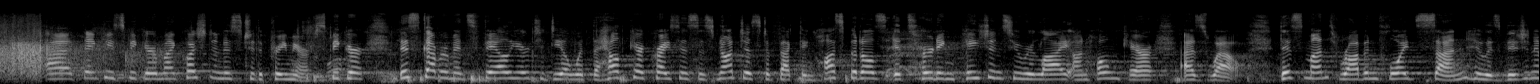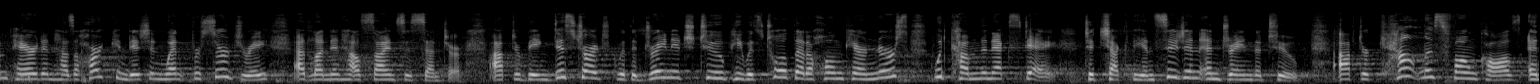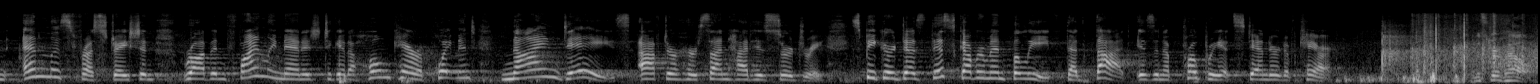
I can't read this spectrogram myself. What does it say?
Uh, thank you, Speaker. My question is to the Premier. Speaker, this government's failure to deal with the healthcare crisis is not just affecting hospitals, it's hurting patients who rely on home care as well. This month, Robin Floyd's son, who is vision impaired and has a heart condition, went for surgery at London Health Sciences Centre. After being discharged with a drainage tube, he was told that a home care nurse would come the next day to check the incision and drain the tube. After countless phone calls, calls and endless frustration, Robin finally managed to get a home care appointment nine days after her son had his surgery. Speaker, does this government believe that that is an appropriate standard of care? Minister of Health.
